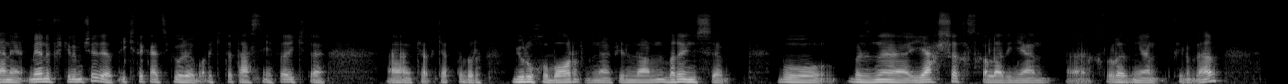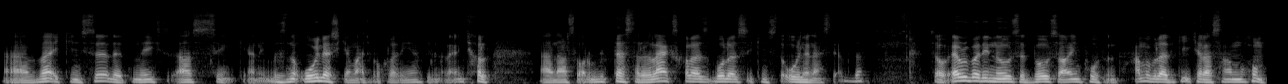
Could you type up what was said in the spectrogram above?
Ya'ni meni fikrimcha deyapti ikkita kategoriya bor ikkita tasnifi ikkita e, katta bir guruhi bor e, filmlarni. Birinchisi bu bizni yaxshi his qiladigan e, his qiladigan filmlar. Va ikkinchisi that makes us think. Ya'ni bizni o'ylashga majbur qiladigan filmlar. Ya'ni ikki xil narsa bor. Bittasida relax qilasiz bo'lasiz ikkinchisida o'ylanasiz deyaptida. So everybody knows that both are important. Hamma biladiki ikkalasi ham muhim.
